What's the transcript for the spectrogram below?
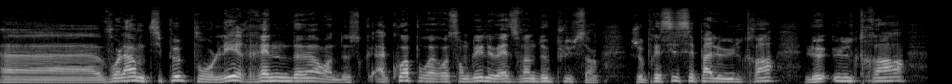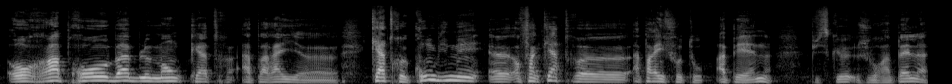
Euh, voilà un petit peu pour les renders de ce, à quoi pourrait ressembler le S22 Plus. Hein. Je précise, c'est pas le Ultra. Le Ultra aura probablement quatre appareils, euh, quatre combinés, euh, enfin quatre euh, appareils photo APN, puisque je vous rappelle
